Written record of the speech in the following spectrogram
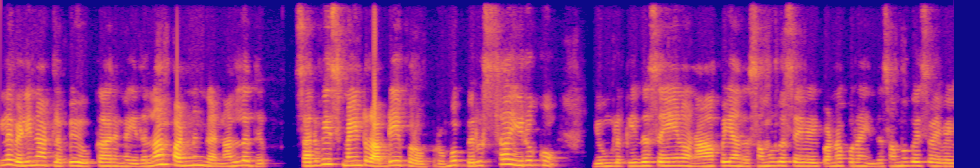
இல்ல வெளிநாட்ல போய் உட்காருங்க. இதெல்லாம் பண்ணுங்க நல்லது. சர்வீஸ் மைண்ட் அப்படியே இப்போ ரொம்ப பெருசா இருக்கும். இவங்களுக்கு இதை செய்யணும். நான் போய் அந்த சமூக சேவை பண்ண போறேன். இந்த சமூக சேவை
